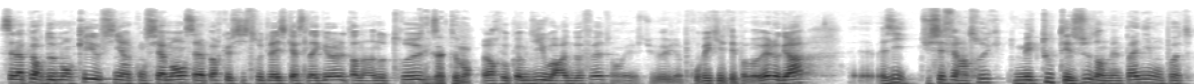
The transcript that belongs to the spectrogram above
c'est la peur de manquer aussi inconsciemment, c'est la peur que si ce truc-là il se casse la gueule, t'en as un autre truc. Exactement. Alors que comme dit Warren Buffett, si tu veux, il a prouvé qu'il était pas mauvais le gars. euh, Vas-y, tu sais faire un truc, mets tous tes œufs dans le même panier, mon pote.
